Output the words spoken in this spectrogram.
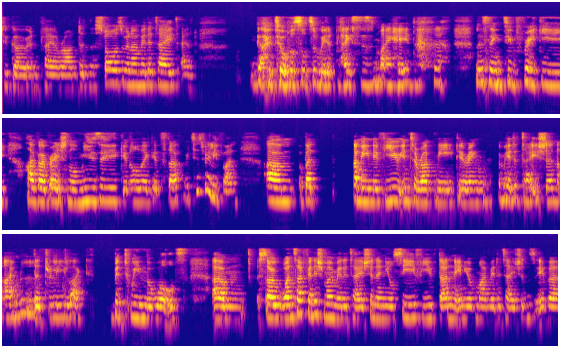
to go and play around in the stars when I meditate and go to all sorts of weird places in my head, listening to freaky, high vibrational music and all that good stuff, which is really fun. Um, but I mean, if you interrupt me during a meditation, I'm literally like between the worlds. Um, so once I finish my meditation, and you'll see if you've done any of my meditations ever,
